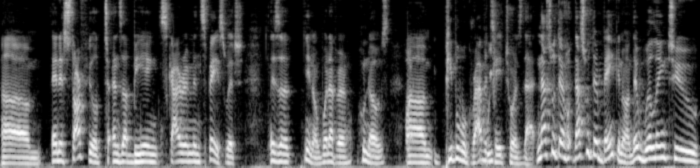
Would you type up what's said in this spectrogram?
Um, and if Starfield t- ends up being Skyrim in space, which is a you know whatever, who knows? Um, people will gravitate towards that, and that's what they're that's what they're banking on. They're willing to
